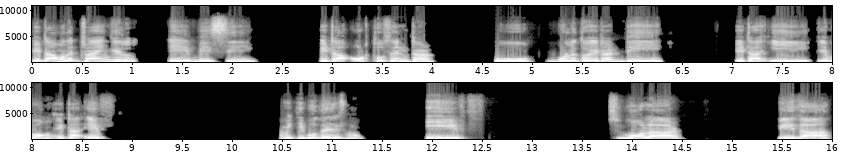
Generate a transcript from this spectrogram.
এটা আমাদের ট্রায়াঙ্গেল এ বি সি এটা অর্থ সেন্টার ও বলে তো এটা ডি এটা ই এবং এটা এফ আমি কি বলতে চাইছি শোনো if smaller be the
